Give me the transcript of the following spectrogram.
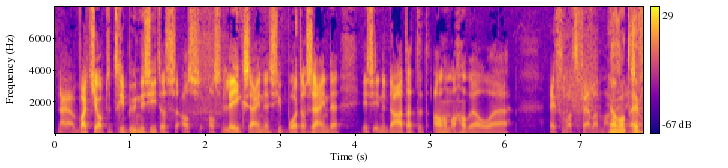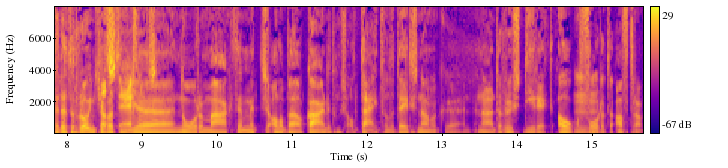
Nou ja, wat je op de tribune ziet als, als, als leek zijnde, supporter zijnde, is inderdaad dat het allemaal wel eh, even wat feller ja, want even dat rondje Dat wat die eh, Noren maakten met z'n allen bij elkaar. Dat doen ze altijd. Want dat deden ze namelijk eh, na de rust direct ook Mhm. voordat de aftrap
